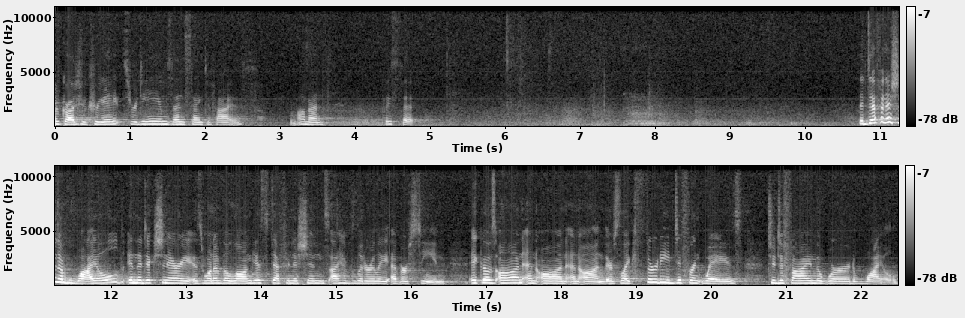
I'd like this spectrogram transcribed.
of God who creates, redeems, and sanctifies. Amen. Please sit. The definition of wild in the dictionary is one of the longest definitions I have literally ever seen. It goes on and on and on. There's like 30 different ways to define the word wild.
